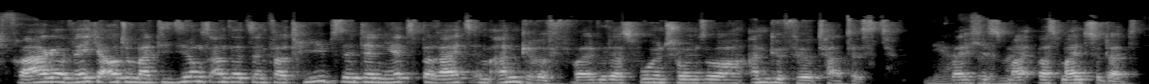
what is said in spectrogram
Frage, welche Automatisierungsansätze im Vertrieb sind denn jetzt bereits im Angriff, weil du das vorhin schon so angeführt hattest? Ja, Welches, also man, was meinst du das?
